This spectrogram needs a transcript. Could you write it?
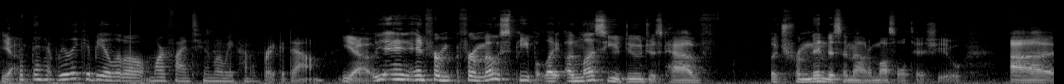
Yeah. But then it really could be a little more fine tuned when we kind of break it down. Yeah, and, and for for most people, like unless you do just have a tremendous amount of muscle tissue, uh,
